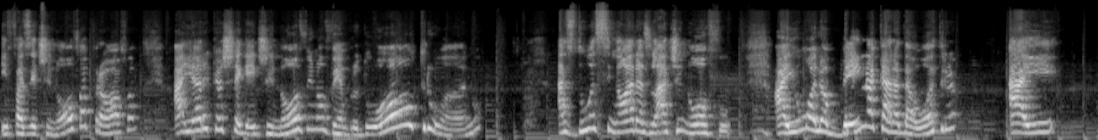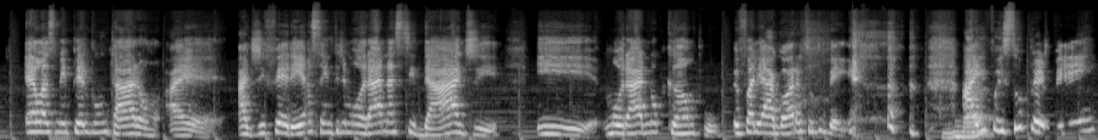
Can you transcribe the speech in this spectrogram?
e fazer de novo a prova. Aí, a hora que eu cheguei de novo em novembro do outro ano, as duas senhoras lá de novo. Aí uma olhou bem na cara da outra Aí elas me perguntaram é, a diferença entre morar na cidade e morar no campo. Eu falei, ah, agora tudo bem. Uhum. Aí foi super bem.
